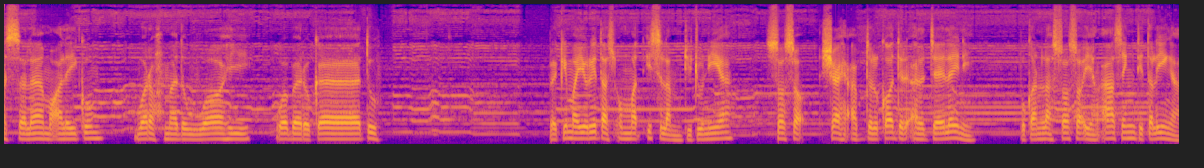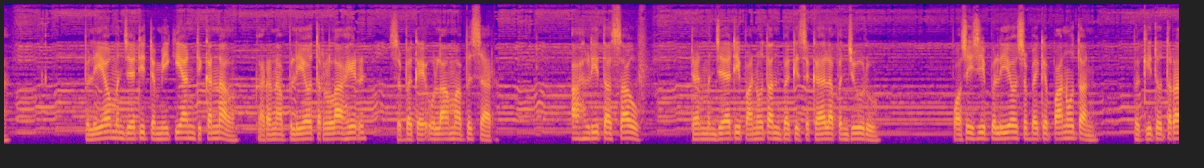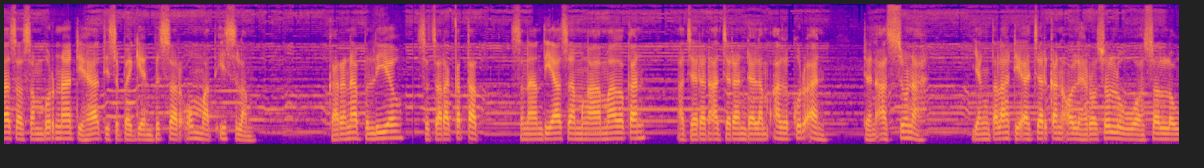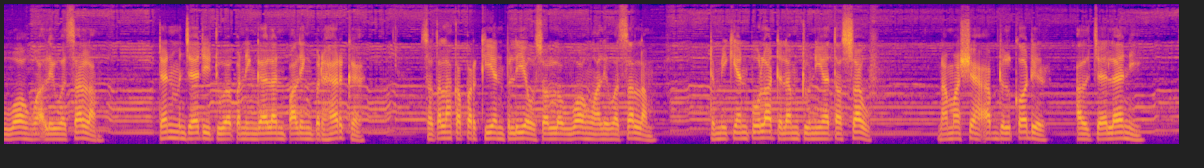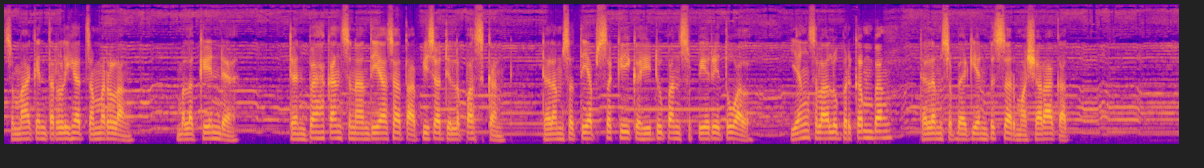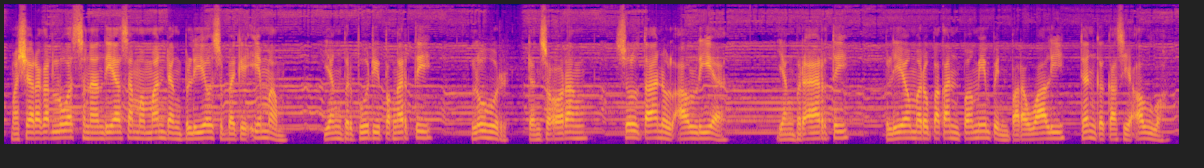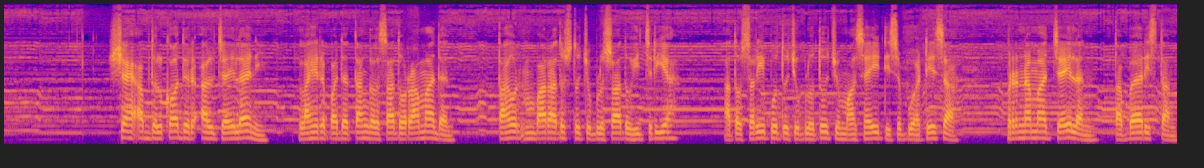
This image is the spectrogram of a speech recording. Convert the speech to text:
Assalamualaikum warahmatullahi wabarakatuh. Bagi mayoritas umat Islam di dunia, sosok Syekh Abdul Qadir Al-Jailaini bukanlah sosok yang asing di telinga. Beliau menjadi demikian dikenal karena beliau terlahir sebagai ulama besar, ahli tasawuf, dan menjadi panutan bagi segala penjuru. Posisi beliau sebagai panutan begitu terasa sempurna di hati sebagian besar umat Islam karena beliau secara ketat senantiasa mengamalkan ajaran-ajaran dalam Al-Quran dan As-Sunnah yang telah diajarkan oleh Rasulullah Sallallahu Alaihi Wasallam dan menjadi dua peninggalan paling berharga setelah kepergian beliau Sallallahu Alaihi Wasallam. Demikian pula dalam dunia tasawuf, nama Syekh Abdul Qadir Al-Jalani semakin terlihat cemerlang, melegenda, dan bahkan senantiasa tak bisa dilepaskan dalam setiap segi kehidupan spiritual yang selalu berkembang dalam sebagian besar masyarakat. Masyarakat luas senantiasa memandang beliau sebagai imam yang berbudi pengerti, luhur, dan seorang sultanul aulia yang berarti beliau merupakan pemimpin para wali dan kekasih Allah. Syekh Abdul Qadir Al-Jailani lahir pada tanggal 1 Ramadan tahun 471 Hijriah atau 1077 Masehi di sebuah desa bernama Jailan, Tabaristan.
